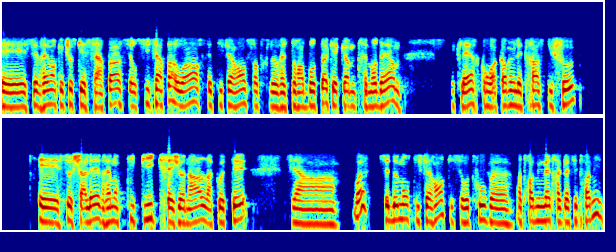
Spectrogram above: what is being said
Et c'est vraiment quelque chose qui est sympa. C'est aussi sympa à voir cette différence entre le restaurant Bota, qui est quand même très moderne. C'est clair qu'on voit quand même les traces du feu. Et ce chalet vraiment typique, régional, à côté, c'est un, ouais, c'est deux monts différents qui se retrouvent euh, à 3000 mètres à Glacier 3000.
